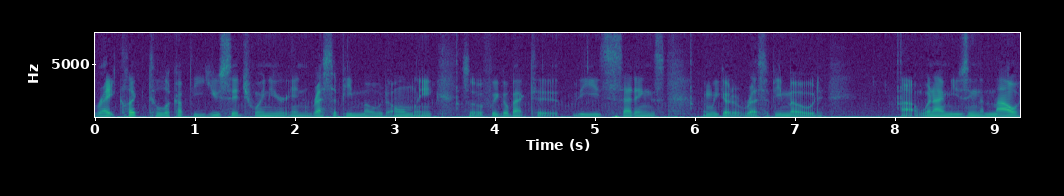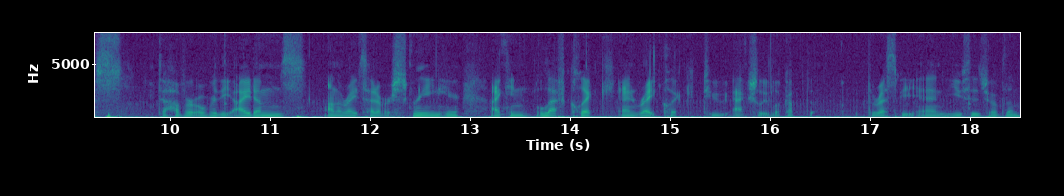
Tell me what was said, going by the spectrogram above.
right click to look up the usage when you're in recipe mode only. So if we go back to these settings and we go to recipe mode, uh, when I'm using the mouse to hover over the items on the right side of our screen here, I can left click and right click to actually look up the, the recipe and usage of them.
